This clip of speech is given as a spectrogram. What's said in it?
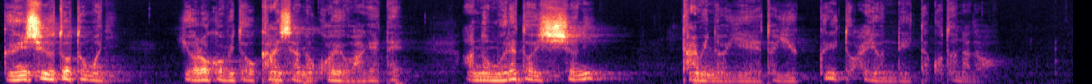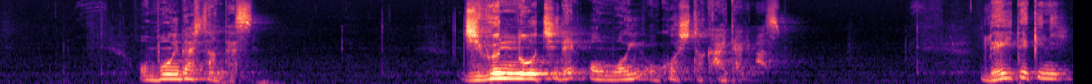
群衆と共に喜びと感謝の声を上げてあの群れと一緒に神の家へとゆっくりと歩んでいったことなど。思い出したんです。自分のうちで思い起こしと書いてあります。霊的に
